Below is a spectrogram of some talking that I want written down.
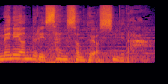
미니언들이 생성되었습니다.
